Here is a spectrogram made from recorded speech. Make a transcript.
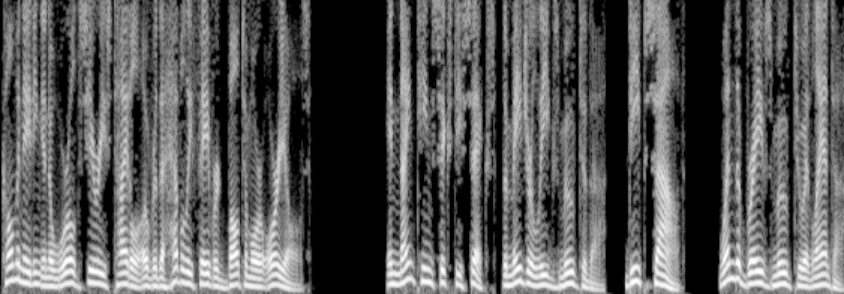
culminating in a World Series title over the heavily favored Baltimore Orioles. In 1966, the major leagues moved to the «Deep South» when the Braves moved to Atlanta.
